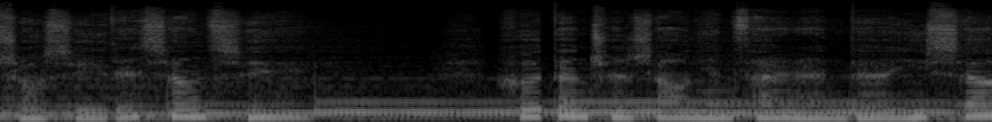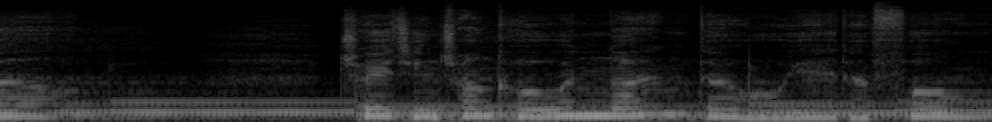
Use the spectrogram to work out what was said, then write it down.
熟悉的香气，和单纯少年灿然的一笑，吹进窗口温暖的五月的风，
